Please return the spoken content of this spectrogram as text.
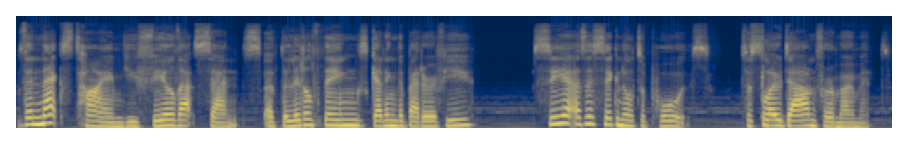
the next time you feel that sense of the little things getting the better of you, see it as a signal to pause, to slow down for a moment.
